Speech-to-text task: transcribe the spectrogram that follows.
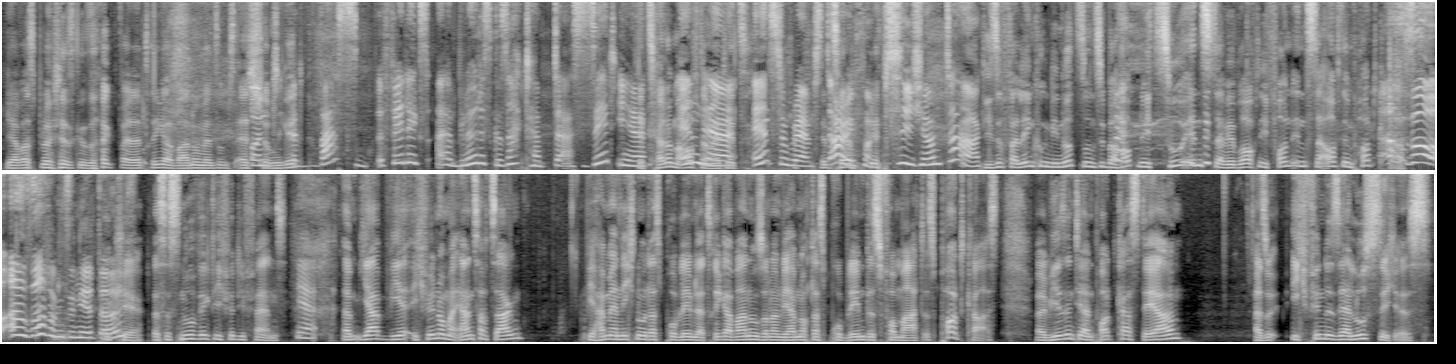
äh, ja was Blödes gesagt bei der Triggerwarnung, wenn es ums Essstörung Und geht. äh, was Felix äh, Blödes gesagt hat, das seht ihr Jetzt hör doch mal in auf damit jetzt. Instagram-Story hör- von Psycho und Dark. Diese Verlinkung, die nutzt uns überhaupt nicht zu Insta. Wir brauchen die von Insta auf dem Ach Podcast. so, ach so funktioniert das. Okay, das ist nur wirklich für die Fans. Ja. Ähm, ja, wir, ich will nochmal ernsthaft sagen, wir haben ja nicht nur das Problem der Triggerwarnung, sondern wir haben noch das Problem des Formates Podcast. Weil wir sind ja ein Podcast, der, also ich finde, sehr lustig ist.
